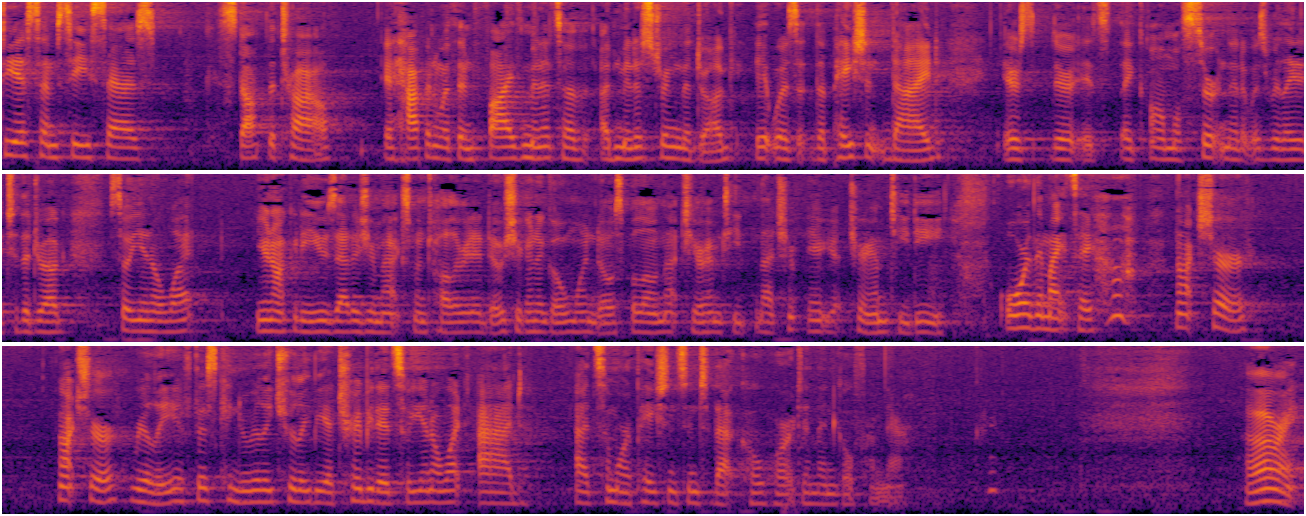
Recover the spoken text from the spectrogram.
DSMC says, stop the trial. It happened within five minutes of administering the drug. It was, the patient died. There's, there, it's like almost certain that it was related to the drug. So you know what? You're not going to use that as your maximum tolerated dose. You're going to go one dose below, and that's your, MT, that's your, your MTD. Or they might say, huh, not sure. Not sure, really, if this can really truly be attributed. So, you know what? Add, add some more patients into that cohort and then go from there. Okay? All right.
